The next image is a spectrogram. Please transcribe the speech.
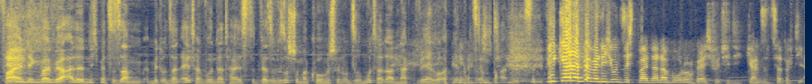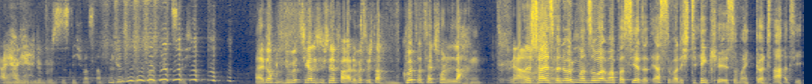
Vor allen Dingen, weil wir alle nicht mehr zusammen mit unseren Eltern wohnen. Das heißt, es wäre sowieso schon mal komisch, wenn unsere Mutter da nackt wäre in unserem Badezimmer. Wie gerne wäre, wenn ich unsichtbar in deiner Wohnung wäre. Ich würde dir die ganze Zeit auf die Eier gehen. Du wüsstest nicht, was abgeht. Das ist voll witzig. Also doch, du würdest dich relativ schnell verraten, du würdest mich nach kurzer Zeit schon lachen. Ja, Und Scheiß, wenn irgendwann so immer passiert, das erste, was ich denke, ist, oh mein Gott, Hardy.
